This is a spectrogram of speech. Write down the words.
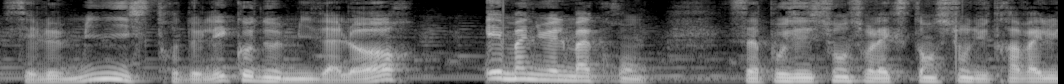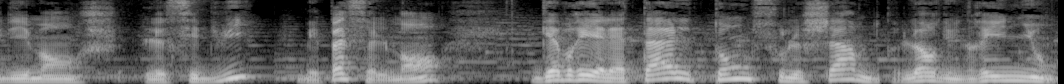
c'est le ministre de l'économie d'alors, Emmanuel Macron. Sa position sur l'extension du travail du dimanche le séduit, mais pas seulement. Gabriel Attal tombe sous le charme lors d'une réunion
